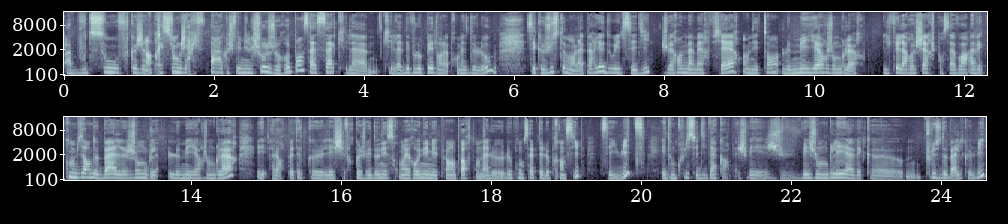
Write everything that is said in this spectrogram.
à bout de souffle, que j'ai l'impression que j'y arrive pas, que je fais mille choses, je repense à ça qu'il a, qu'il a développé dans La promesse de l'aube. C'est que justement, la période où il s'est dit Je vais rendre ma mère fière en étant le meilleur jongleur. Il fait la recherche pour savoir avec combien de balles jongle le meilleur jongleur. Et alors peut-être que les chiffres que je vais donner seront erronés, mais peu importe, on a le, concept et le principe. C'est 8. Et donc lui se dit d'accord, bah, je, vais, je vais jongler avec euh, plus de balles que lui.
